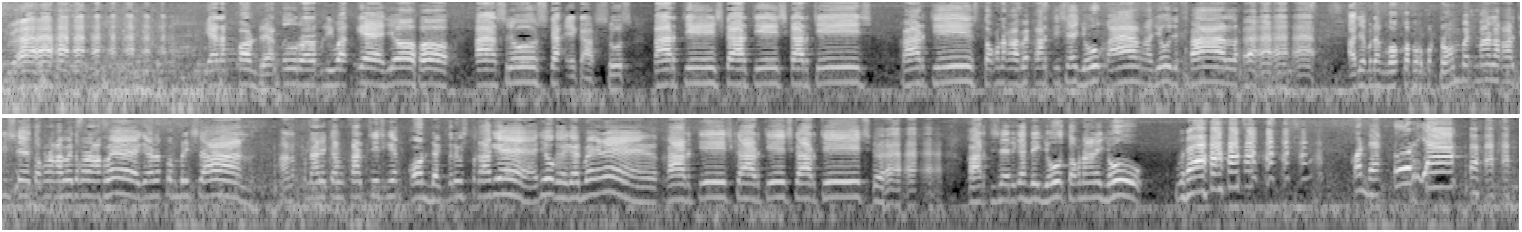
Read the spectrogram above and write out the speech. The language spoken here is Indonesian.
Ya anak kondektur arep liwat ke yo kasus kak eh kasus. Karcis karcis karcis. Karcis tok nang kabeh karcisnya yo Kang. Ayo jebal. Aja pada ngokok dompet malah karcisnya tok nang kabeh tok nang kabeh. Ada pemeriksaan anak penarikan karcis kayak kondek terus terage ayo kayak nih karcis karcis karcis. Karcis dari kan dejo tok nang dejo kondektur ya.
